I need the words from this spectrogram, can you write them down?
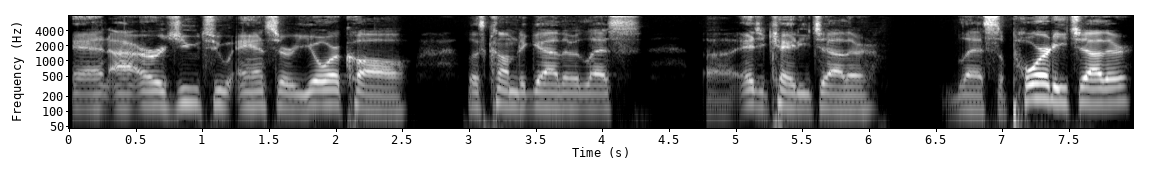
and I urge you to answer your call. Let's come together. Let's uh, educate each other. Let's support each other,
